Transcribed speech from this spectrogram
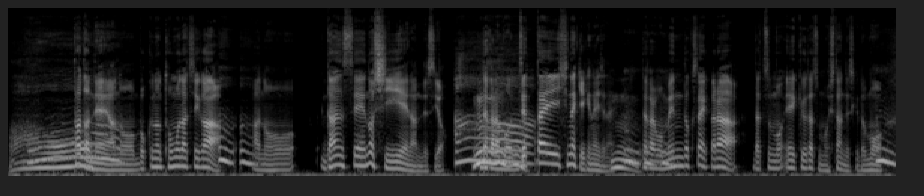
ただねあの僕の友達が、うんうん。あの男性の CA なんですよ。だからもう絶対しなきゃいけないじゃない、うん。だからもうめんどくさいから脱毛永久脱毛したんですけども、うん。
